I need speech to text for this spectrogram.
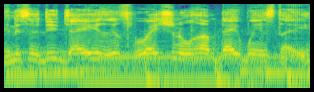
And this is DJ's inspirational hump day Wednesday.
